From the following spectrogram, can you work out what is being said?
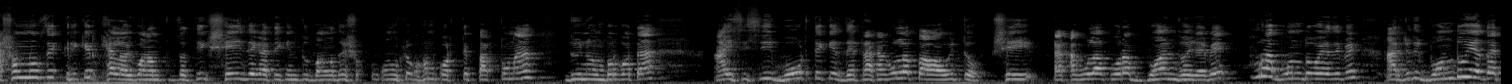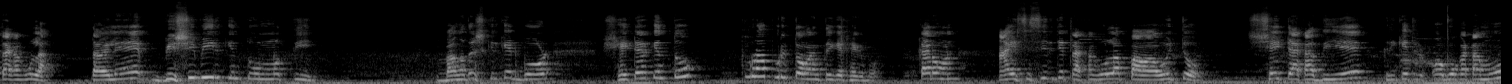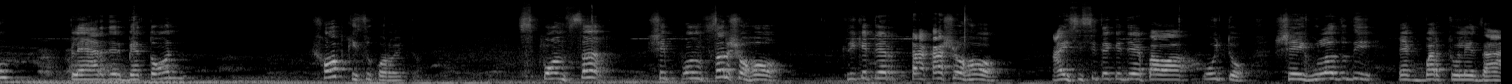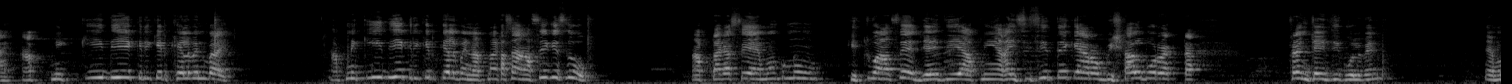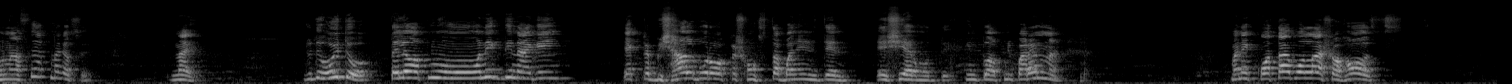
আসন্ন যে ক্রিকেট খেলা হইব আন্তর্জাতিক, সেই জায়গাতে কিন্তু বাংলাদেশ অংশগ্রহণ করতে পারতো না। দুই নম্বর কথা, আইসিসি বোর্ড থেকে যে টাকাগুলো পাওয়া হইতো, সেই টাকাগুলো পুরো বন্ধ হয়ে যাবে, পুরো বন্ধ হয়ে যাবে। আর যদি বন্ধ হয়ে যায় টাকাগুলা, তাহলে বিসিবির কিন্তু উন্নতি, বাংলাদেশ ক্রিকেট বোর্ড সেটার কিন্তু পুরোপুরি তলান থেকে ঠেকব। কারণ আইসিসির যে টাকাগুলো পাওয়া হইতো, সেই টাকা দিয়ে ক্রিকেটের অবকাঠামো, প্লেয়ারদের বেতন সব কিছু করা হইতো। স্পন্সার, সেই স্পন্সার সহ, ক্রিকেটের টাকা সহ আইসিসি থেকে যে পাওয়া হইতো, সেইগুলো যদি একবার চলে যায়, আপনি কি দিয়ে ক্রিকেট খেলবেন ভাই? আপনি কি দিয়ে ক্রিকেট খেলবেন? আপনার কাছে আছে কিছু? আপনার কাছে এমন কোনো কিছু আছে যে দিয়ে আপনি আইসিসি থেকে আরও বিশাল বড় একটা ফ্র্যাঞ্চাইজি খুলবেন। এমন আছে আপনার কাছে? নাই? যদি হইতো, তাহলে আপনি অনেক দিন আগেই একটা বিশাল বড় একটা সংস্থা বানিয়ে নিতেন এশিয়ার মধ্যে। কিন্তু আপনি পারেন না। মানে কথা বলা সহজ,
